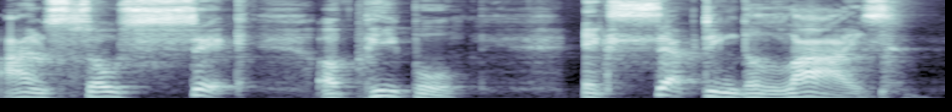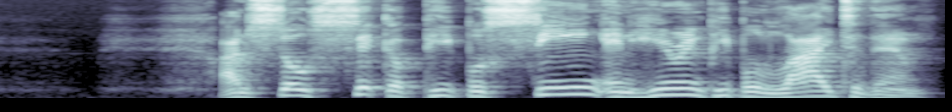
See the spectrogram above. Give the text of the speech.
I am so sick of people accepting the lies. I'm so sick of people seeing and hearing people lie to them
